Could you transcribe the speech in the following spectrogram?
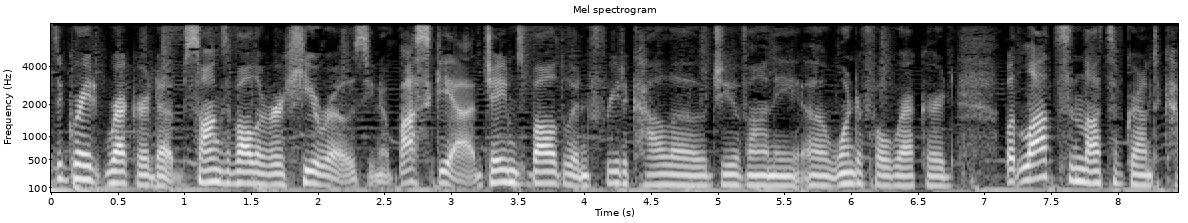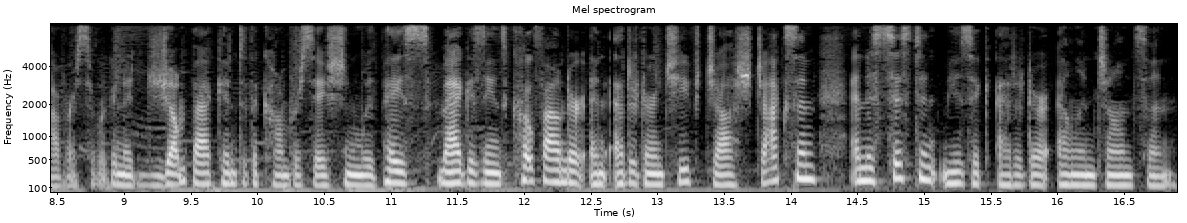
It's a great record. Uh, songs of all of her heroes, you know, Basquiat, James Baldwin, Frida Kahlo, Giovanni. A wonderful record, but lots and lots of ground to cover. So we're going to jump back into the conversation with Paste Magazine's co-founder and editor-in-chief Josh Jackson and assistant music editor Ellen Johnson.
